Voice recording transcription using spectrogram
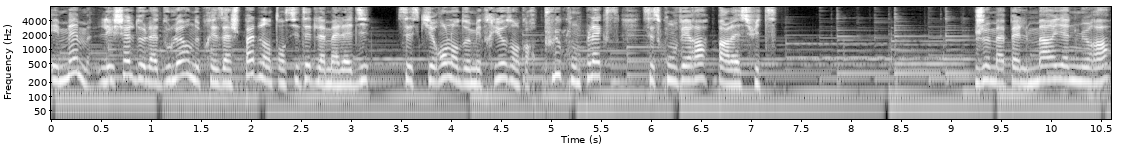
Et même, l'échelle de la douleur ne présage pas de l'intensité de la maladie. C'est ce qui rend l'endométriose encore plus complexe, c'est ce qu'on verra par la suite. Je m'appelle Marianne Murat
